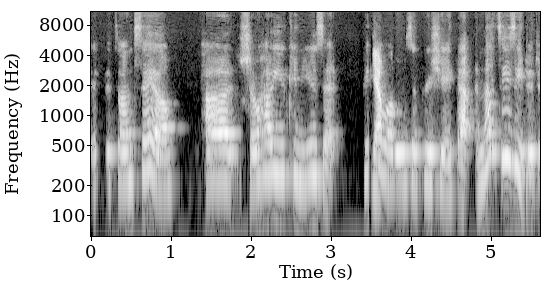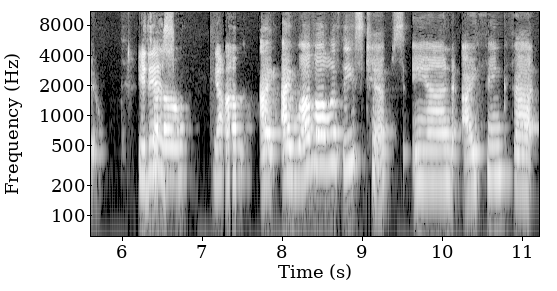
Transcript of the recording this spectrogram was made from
if it's on sale, uh, show how you can use it. People yep. always appreciate that. And that's easy to do. It so, is. Yeah. Um, I, I love all of these tips, and I think that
